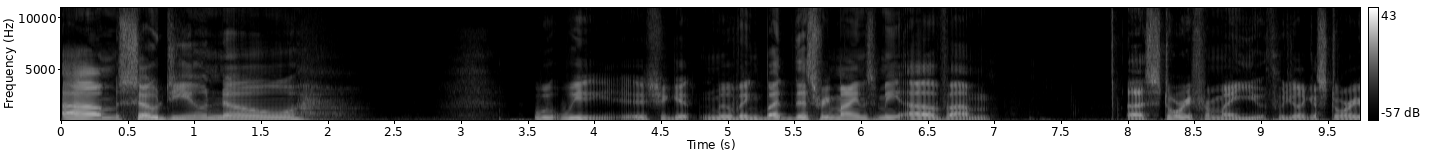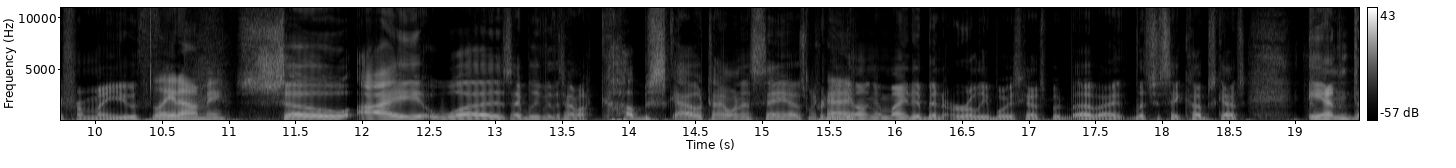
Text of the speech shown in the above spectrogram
Um, so do you know? We, we should get moving, but this reminds me of um, a story from my youth. Would you like a story from my youth? Lay it on me. So I was, I believe at the time, a Cub Scout. I want to say I was pretty Okay. young. It might have been early Boy Scouts, but uh, I, let's just say Cub Scouts. And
